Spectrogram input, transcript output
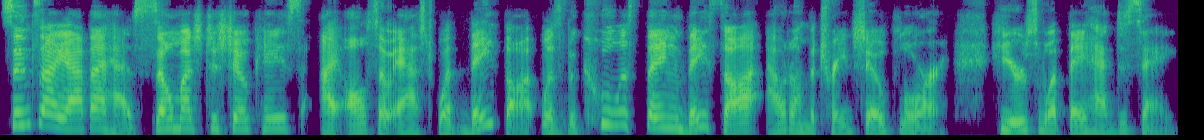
Since IAAPA has so much to showcase, I also asked what they thought was the coolest thing they saw out on the trade show floor. Here's what they had to say.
